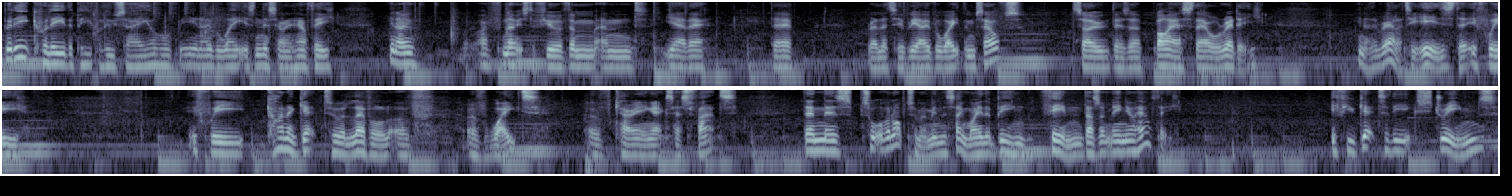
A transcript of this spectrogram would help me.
but equally, the people who say, oh, being overweight isn't necessarily healthy, you know, I've noticed a few of them, and yeah, they're they're relatively overweight themselves. So there's a bias there already. You know, the reality is that if we if we kind of get to a level of of weight of carrying excess fat, then there's sort of an optimum in the same way that being thin doesn't mean you're healthy. If you get to the extremes,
